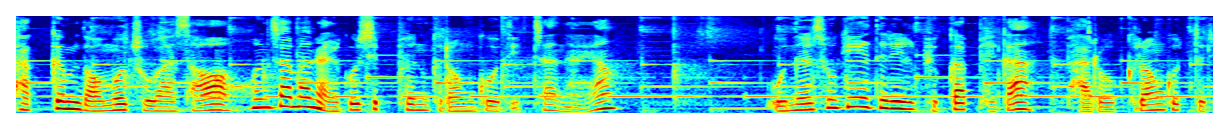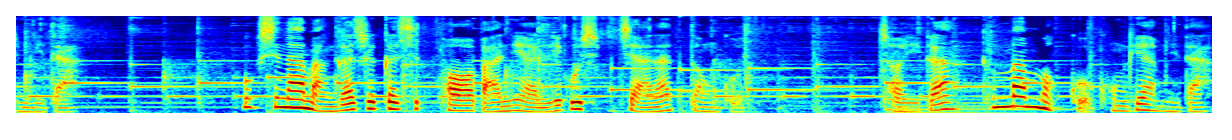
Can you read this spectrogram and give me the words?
가끔 너무 좋아서 혼자만 알고 싶은 그런 곳 있잖아요. 오늘 소개해드릴 뷰카페가 바로 그런 곳들입니다. 혹시나 망가질까 싶어 많이 알리고 싶지 않았던 곳. 저희가 큰맘 먹고 공개합니다.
